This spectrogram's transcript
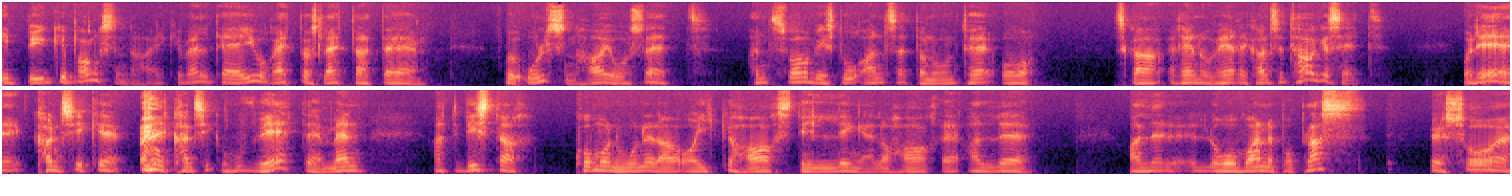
i byggebransjen. da, ikke vel? Det er jo rett og slett at fru Olsen har jo også et ansvar hvis hun ansetter noen til å skal renovere kanskje taket sitt. Og det er kanskje ikke, kanskje ikke hun vet det, men at hvis det kommer noen da og ikke har stilling eller har eh, alle, alle lovene på plass, eh, så,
